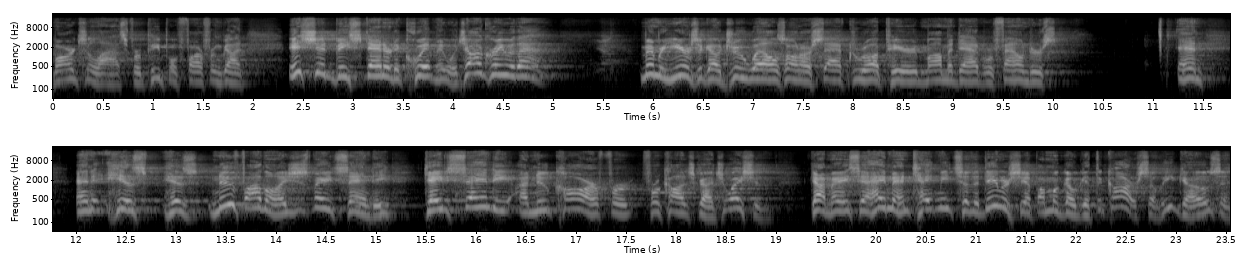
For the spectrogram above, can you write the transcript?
marginalized, for people far from God. It should be standard equipment. Would y'all agree with that? Remember years ago, Drew Wells on our staff grew up here. Mom and dad were founders. And, and his, his new father in law, he just married Sandy, gave Sandy a new car for, for college graduation got married. He said, Hey, man, take me to the dealership. I'm going to go get the car. So he goes and,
